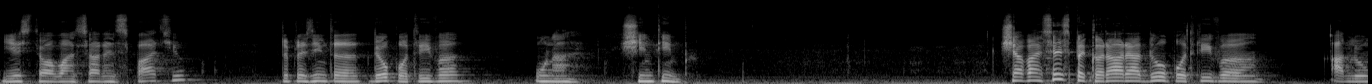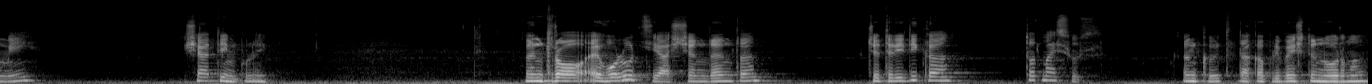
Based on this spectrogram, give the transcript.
este o avansare în spațiu, reprezintă deopotrivă una și în timp. Și avansez pe cărarea deopotrivă a lumii și a timpului. Într-o evoluție ascendentă ce te ridică tot mai sus, încât, dacă privești în urmă,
